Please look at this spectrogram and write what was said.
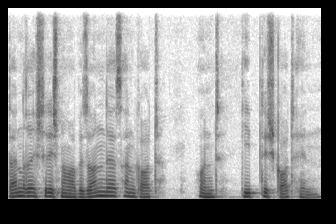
Dann richte dich nochmal besonders an Gott und gib dich Gott hin.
